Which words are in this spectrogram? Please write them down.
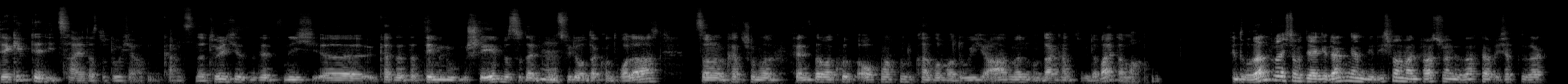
der gibt dir die Zeit, dass du durchatmen kannst. Natürlich ist es jetzt nicht, äh, kannst jetzt da 10 Minuten stehen, bis du deinen Mhm. Fuß wieder unter Kontrolle hast, sondern du kannst schon mal Fenster mal kurz aufmachen, du kannst auch mal durchatmen und dann kannst du wieder weitermachen. Interessant vielleicht auch der Gedankengang, den ich mal meinen Fahrschülern gesagt habe. Ich habe gesagt,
